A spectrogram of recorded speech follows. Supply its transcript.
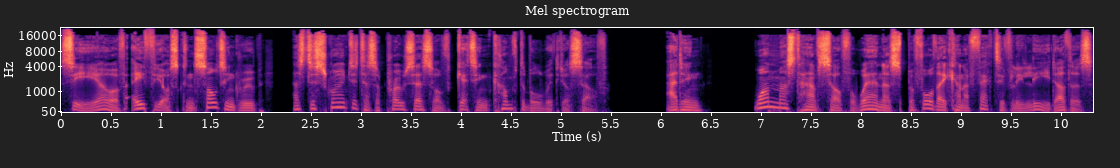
CEO of Atheos Consulting Group, has described it as a process of getting comfortable with yourself, adding, One must have self awareness before they can effectively lead others.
